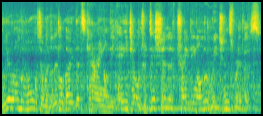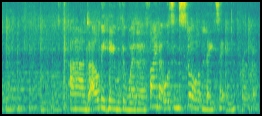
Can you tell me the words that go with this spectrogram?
We're on the water with a little boat that's carrying on the age-old tradition of trading on the region's rivers. And I'll be here with the weather. Find out what's in store later in the programme.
